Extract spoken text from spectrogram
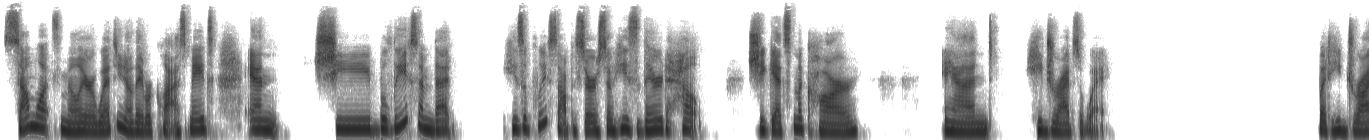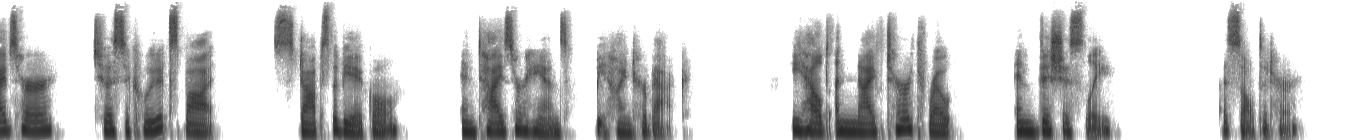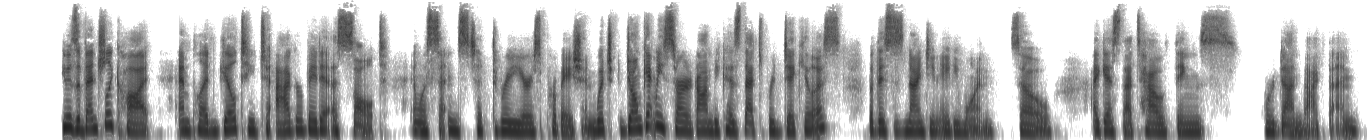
somewhat familiar with. You know, they were classmates and she believes him that he's a police officer. So he's there to help. She gets in the car and he drives away. But he drives her to a secluded spot, stops the vehicle, and ties her hands behind her back. He held a knife to her throat and viciously assaulted her. He was eventually caught and pled guilty to aggravated assault and was sentenced to three years probation, which don't get me started on because that's ridiculous. But this is 1981. So I guess that's how things were done back then.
